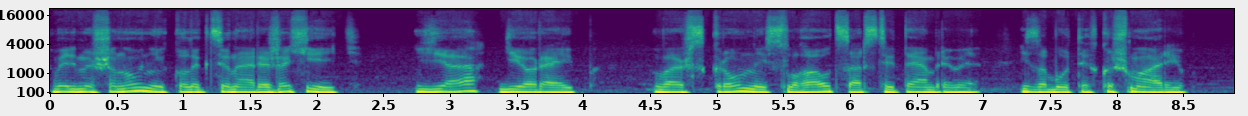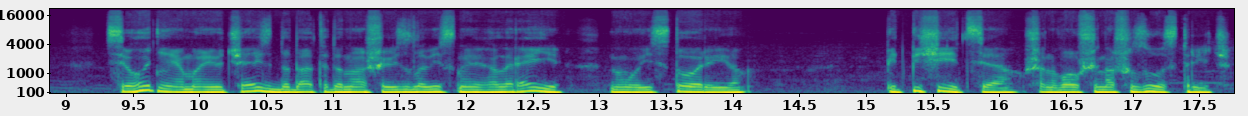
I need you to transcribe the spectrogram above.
вельми шановні колекціонери жахіть. Я Діорейп, ваш скромний слуга у царстві темряви і забутих кошмарів. Сьогодні я маю честь додати до нашої зловісної галереї нову історію. Підпишіться, вшанувавши нашу зустріч,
